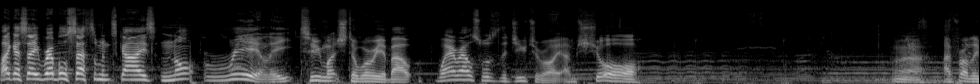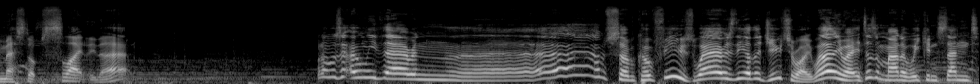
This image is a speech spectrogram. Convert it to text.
like I say, rebel settlements, guys, not really too much to worry about. Where else was the Deuteroi? I'm sure... Uh, I probably messed up slightly there. But was it only there and Uh, I'm so confused. Where is the other Deuteroi? Well, anyway, it doesn't matter. We can send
